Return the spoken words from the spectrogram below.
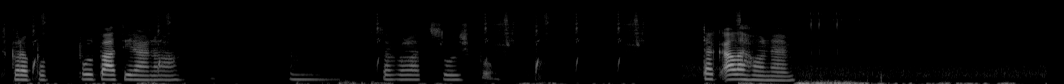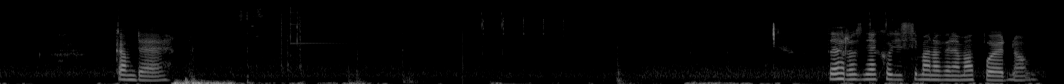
Skoro půl, půl pátý ráno. Hmm, zavolat službu. Tak ale honem. Kam jde? To je hrozně jak chodí s těma novinama po jednom.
